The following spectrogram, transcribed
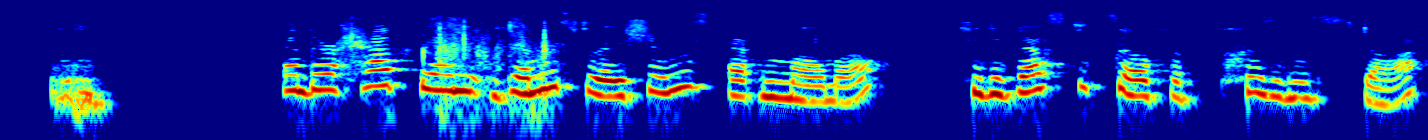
and there have been demonstrations at MoMA to divest itself of prison stock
